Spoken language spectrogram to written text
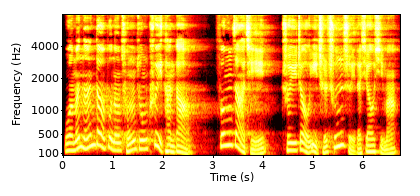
我们难道不能从中窥探到风乍起，吹皱一池春水的消息吗？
